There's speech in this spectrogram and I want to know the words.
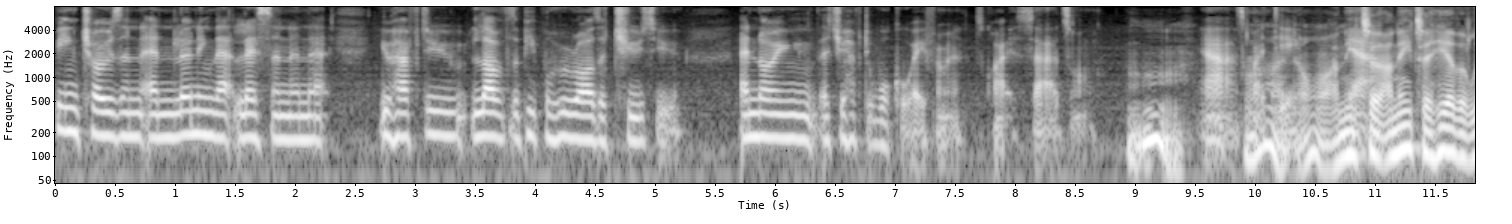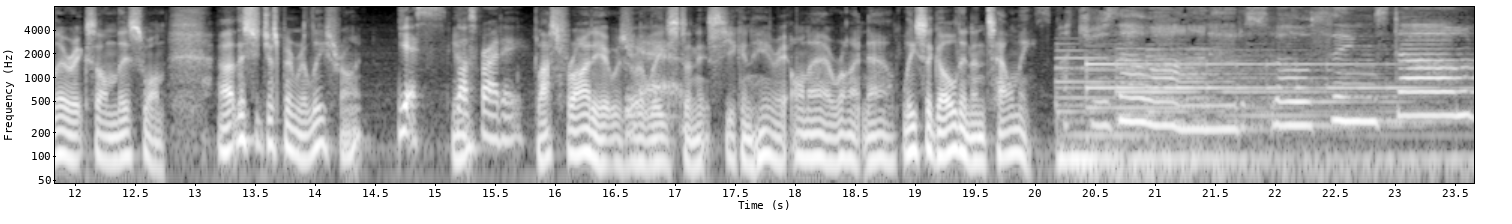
being chosen and learning that lesson and that you have to love the people who rather choose you and knowing that you have to walk away from it. It's quite a sad song. Yeah, it's quite Right. deep. Oh, I need Yeah. to. I need to hear the lyrics on this one. Uh, this has just been released, right? Yes, Yeah. last Friday. Last Friday it was Yeah. released, and it's you can hear it on air right now. Lisa Goldin and Tell Me. Much as I wanted to slow things down,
